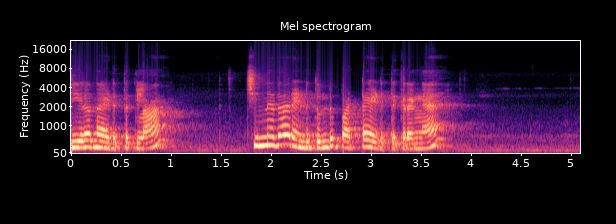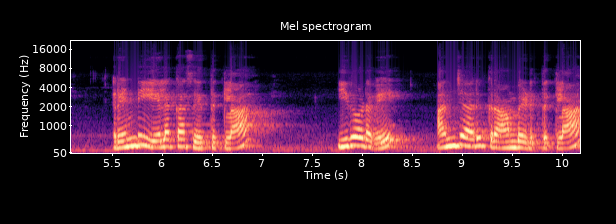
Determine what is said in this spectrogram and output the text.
ஜீரகம் எடுத்துக்கலாம். சின்னதாக ரெண்டு துண்டு பட்டை எடுத்துக்கிறேங்க. ரெண்டு ஏலக்காய் சேர்த்துக்கலாம். இதோடவே அஞ்சாறு கிராம்பு எடுத்துக்கலாம்.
